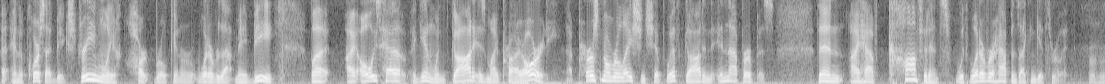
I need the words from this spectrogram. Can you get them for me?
And of course, I'd be extremely heartbroken or whatever that may be. But I always have, again, when God is my priority, that personal relationship with God and in that purpose, then I have confidence with whatever happens, I can get through it. Mm-hmm.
